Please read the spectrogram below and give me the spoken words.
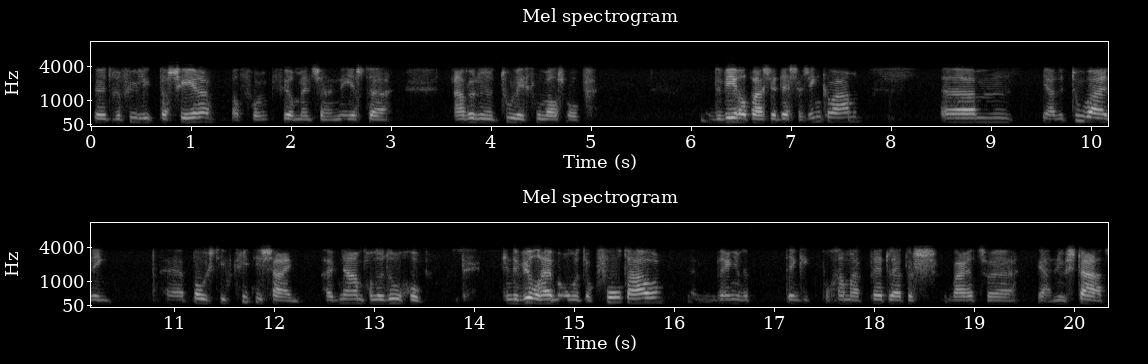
het revue liet passeren. Wat voor veel mensen een eerste aanvullende toelichting was op de wereld waar ze destijds in kwamen. Um, ja, de toewijding positief kritisch zijn uit naam van de doelgroep en de wil hebben om het ook vol te houden, brengen we denk ik programma Pretletters waar het ja, nu staat.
